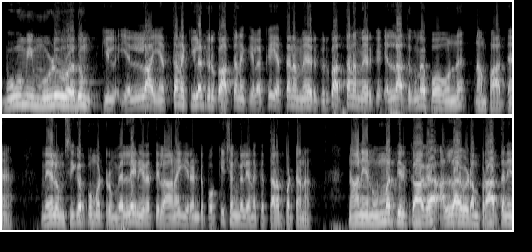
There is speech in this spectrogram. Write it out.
பூமி முழுவதும் கிழ எல்லா எத்தனை கிழக்கு இருக்கோ அத்தனை கிழக்கு எத்தனை மேற்கு இருக்கோ அத்தனை மேற்கு எல்லாத்துக்குமே போகும்னு நான் பார்த்தேன். மேலும் சிகப்பு மற்றும் வெள்ளை நிறத்திலான இரண்டு பொக்கிஷங்கள் எனக்கு தரப்பட்டன. நான் என் உம்மத்திற்காக அல்லாவிடம் பிரார்த்தனை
